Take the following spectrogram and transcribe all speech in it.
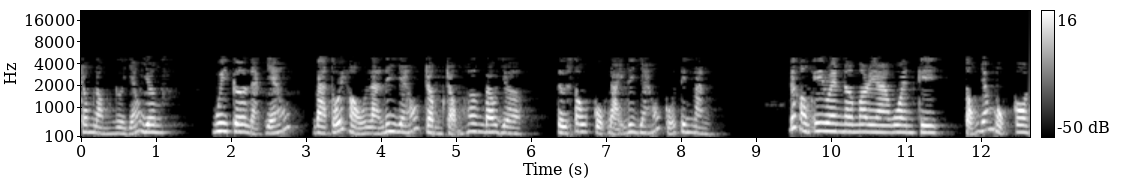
trong lòng người giáo dân. Nguy cơ lạc giáo và tối hậu là ly giáo trầm trọng hơn bao giờ từ sau cuộc đại ly giáo của tin lành. Đức Hồng Irene Maria Wenke, Tổng giám mục Côn,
